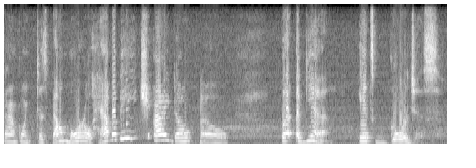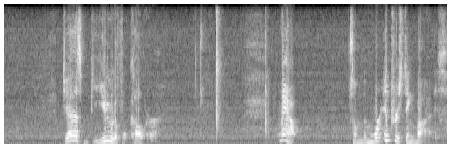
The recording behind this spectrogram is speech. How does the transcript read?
And I'm going, does Balmoral have a beach? I don't know. But again, it's gorgeous. Just beautiful color. Now, some of the more interesting buys.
